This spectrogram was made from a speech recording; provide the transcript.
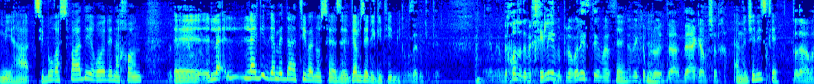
מהציבור הספרדי, רואה לנכון אה, להגיד גם את דעתי בנושא הזה, גם זה לגיטימי. גם זה לגיטימי. בכל זאת הם מכילים ופלורליסטים, אז כן. הם יקבלו את הדעה גם שלך. אמן שנזכה. תודה רבה.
